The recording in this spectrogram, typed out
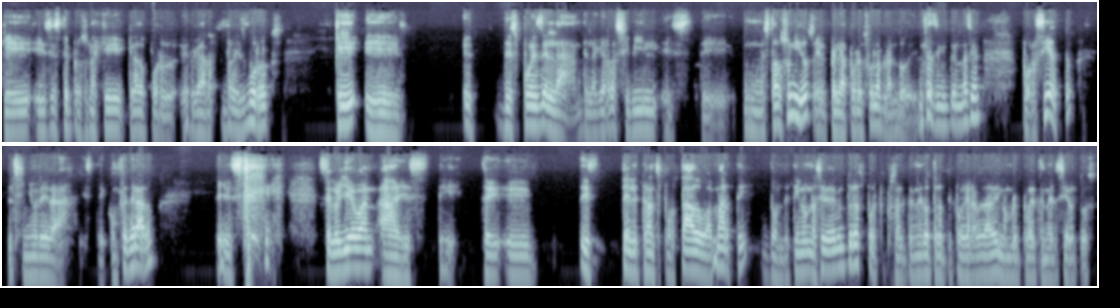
que es este personaje creado por Edgar Rice Burroughs, que eh, eh, después de la, de la guerra civil este, en Estados Unidos, él pelea por el sur hablando de nacimiento de nación, por cierto, el señor era este, confederado, este, se lo llevan a este, eh, es teletransportado a Marte, donde tiene una serie de aventuras, porque pues al tener otro tipo de gravedad el hombre puede tener ciertos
